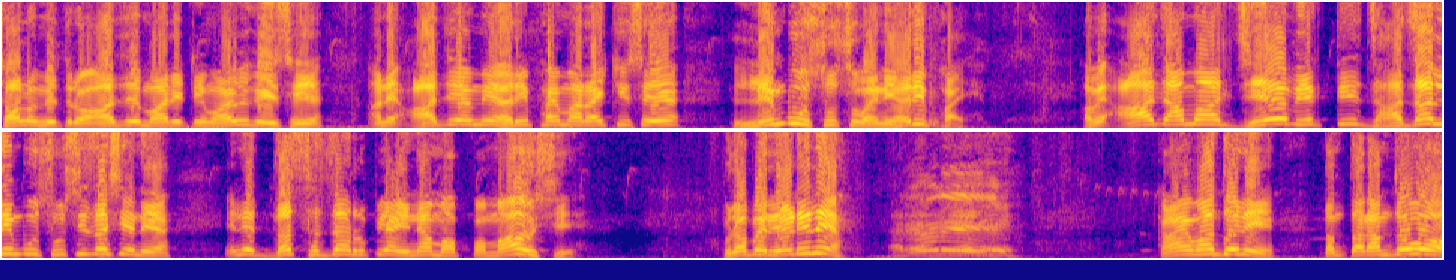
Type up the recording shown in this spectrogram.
ચાલો મિત્રો આજે મારી ટીમ આવી ગઈ છે અને આજે અમે હરીફાઈમાં રાખી છે લીંબુ સૂસવાની હરીફાઈ. હવે આજ આમાં જે વ્યક્તિ ઝાઝા લીંબુ સૂસી જશે ને એને દસ હજાર રૂપિયા ઇનામ આપવામાં આવશે. પુરાભાઈ રેડી ને? કાંઈ વાંધો નહીં. તમ તાર આમ જોવો.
